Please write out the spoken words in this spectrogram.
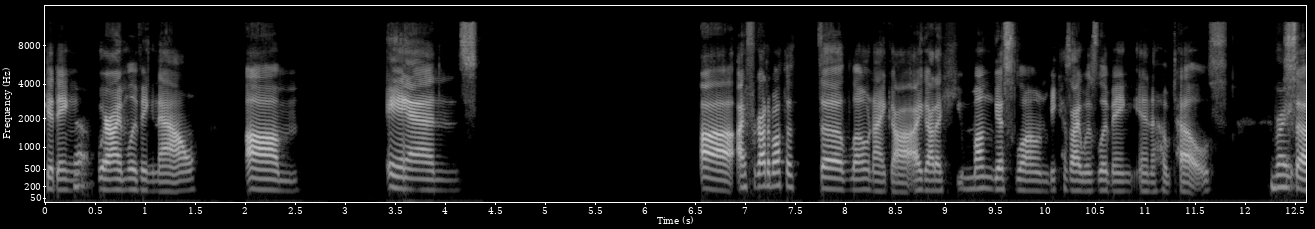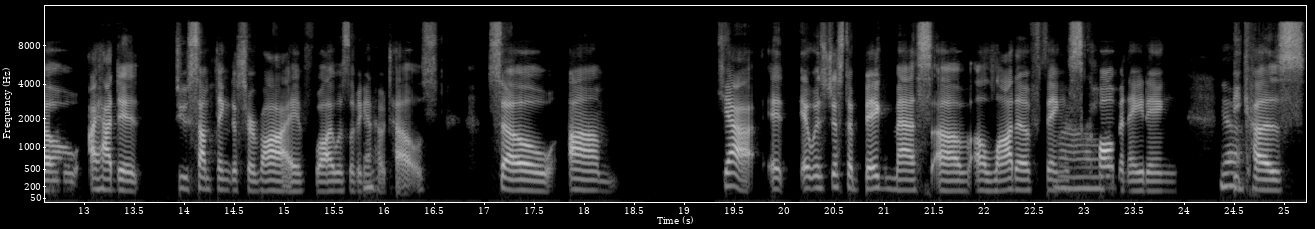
getting Yeah. where I'm living now. Um, and uh, I forgot about the the loan I got. I got a humongous loan because I was living in hotels. right. So I had to do something to survive while I was living in hotels. So, um, yeah, it it was just a big mess of a lot of things Wow. culminating yeah. because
